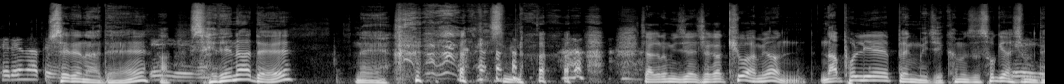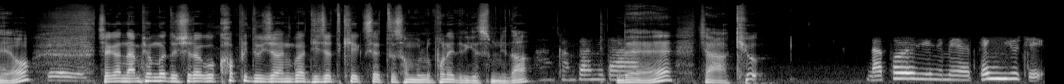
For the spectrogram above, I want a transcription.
세레나데. 세레나데. 아, 예, 예. 세레나데. 네. 알겠습니다. 자, 그럼 이제 제가 큐하면 나폴리의 백뮤직 하면서 소개하시면 예, 예. 돼요. 예, 예. 제가 남편과 드시라고 커피 두 잔과 디저트 케이크 세트 선물로 보내드리겠습니다. 아, 감사합니다. 네. 자, 큐. 나폴리님의 백뮤직,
